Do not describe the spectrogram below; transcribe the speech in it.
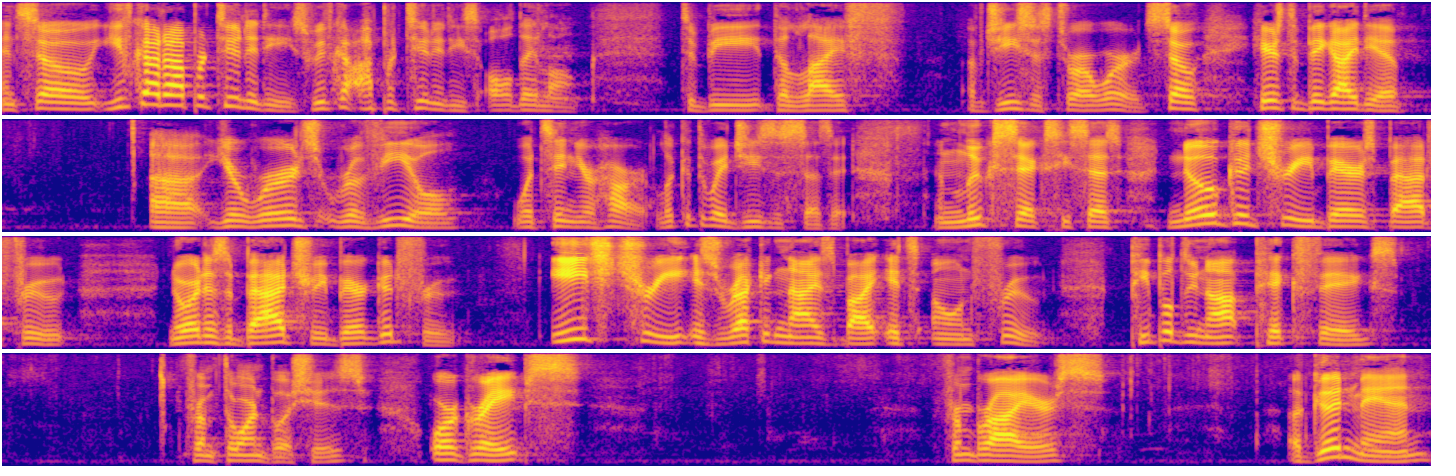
And so you've got opportunities. We've got opportunities all day long to be the life of Jesus through our words. So here's the big idea uh, your words reveal what's in your heart. Look at the way Jesus says it. In Luke 6, he says, No good tree bears bad fruit nor does a bad tree bear good fruit. Each tree is recognized by its own fruit. People do not pick figs from thorn bushes or grapes from briars. A good man,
